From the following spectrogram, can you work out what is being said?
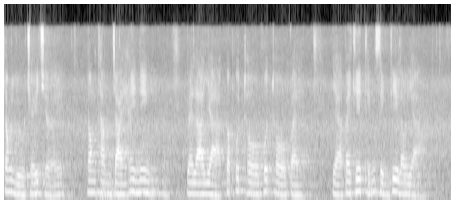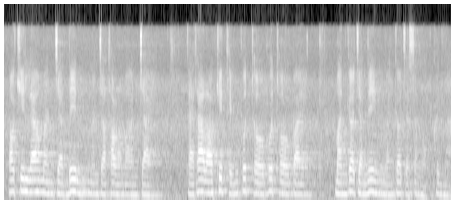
ต้องอยู่เฉยๆ ต้องทำใจให้นิ่ง เวลาอยากก็พุโทโธพุโทโธไป อย่าไปคิดถึงสิ่งที่เราอยาก เพราะคิดแล้วมันจะดิ้นมันจะทรมานใจ แต่ถ้าเราคิดถึงพุทโธพุทโธไป มันก็จะนิ่งมันก็จะสงบขึ้นมา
